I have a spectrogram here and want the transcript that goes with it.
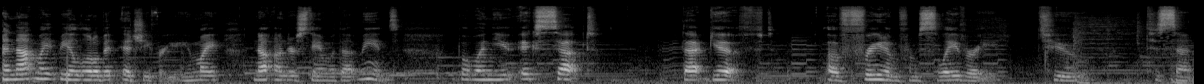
And that might be a little bit itchy for you. You might not understand what that means. But when you accept that gift of freedom from slavery to, to sin,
